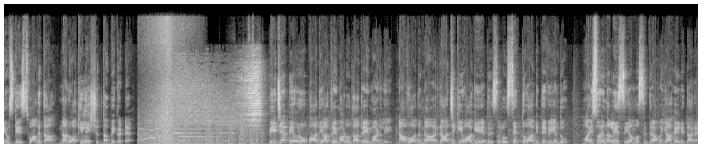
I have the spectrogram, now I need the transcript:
ನ್ಯೂಸ್ಗೆ ಸ್ವಾಗತ. ನಾನು ಅಖಿಲೇಶ್ ದಬ್ಬೆಕಟ್ಟೆ. ಬಿಜೆಪಿಯವರು ಪಾದಯಾತ್ರೆ ಮಾಡೋದಾದ್ರೆ ಮಾಡಲಿ. ನಾವು ಅದನ್ನ ರಾಜಕೀಯವಾಗಿ ಎದುರಿಸಲು ಸಿದ್ಧವಾಗಿದ್ದೇವೆ ಎಂದು ಮೈಸೂರಿನಲ್ಲಿ ಸಿಎಂ ಸಿದ್ದರಾಮಯ್ಯ ಹೇಳಿದ್ದಾರೆ.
